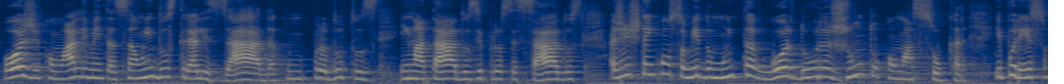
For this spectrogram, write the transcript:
Hoje, com a alimentação industrializada, com produtos enlatados e processados, a gente tem consumido muita gordura junto com o açúcar e por isso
